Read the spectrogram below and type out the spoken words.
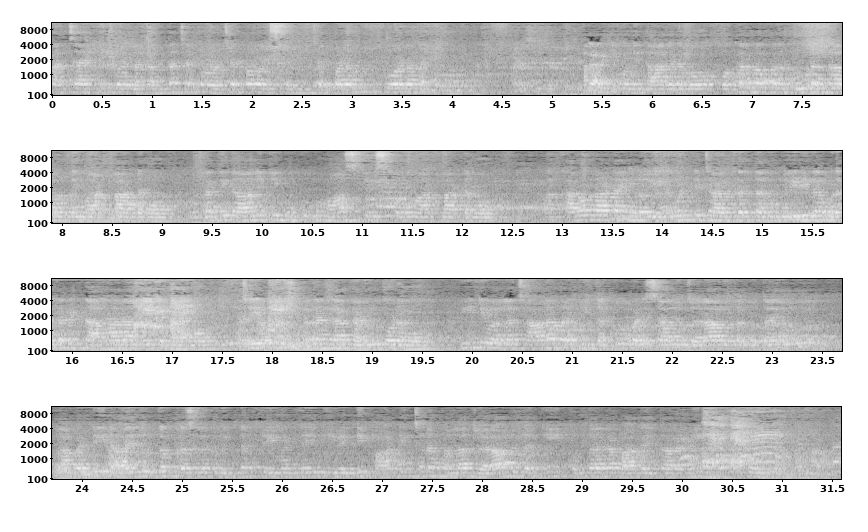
పంచాయతీ వాళ్ళకంతా చెప్ప చెప్పవలసింది చెప్పడం కోరడం అయింది కొన్ని తాగడము ఒకరినొకరు దూరంగా ఉండి మాట్లాడటము ప్రతి దానికి ముక్కుకు మాస్క్ వేసుకొని మాట్లాడటము కరోనా టైంలో ఎటువంటి జాగ్రత్తలు వేడిగా ఉడకబెట్టిన ఆహారాన్ని తినడము చేతులు శుభ్రంగా కడుక్కోవడము వీటి వల్ల చాలా వరకు తక్కువ పడిసాలు జ్వరాలు తగ్గుతాయి. కాబట్టి రాయదుర్గం ప్రజలకు విజ్ఞప్తి ఏమంటే ఇవన్నీ పాటించడం వల్ల జ్వరాలు తగ్గి తొందరగా బాగైతారని కోరుకుంటున్నాను.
